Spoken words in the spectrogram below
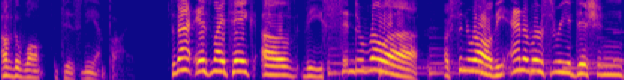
of the Walt Disney Empire. So that is my take of the Cinderella, of Cinderella, the anniversary edition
